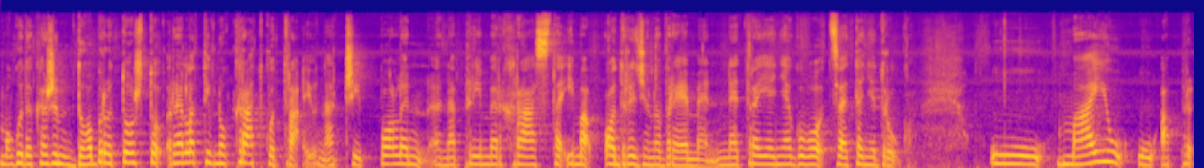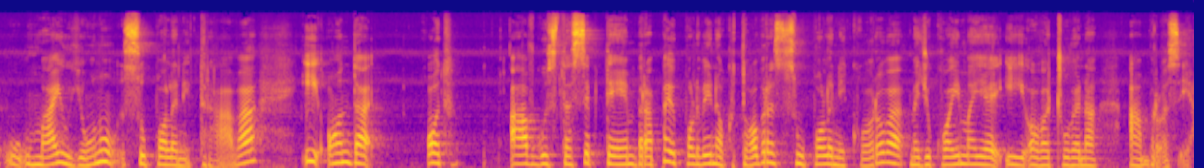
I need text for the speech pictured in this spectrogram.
mogu da kažem dobro to što relativno kratko traju. Znači, polen, na primer, hrasta ima određeno vreme, ne traje njegovo cvetanje drugo. U maju, u, apre, u maju, junu su poleni trava i onda od avgusta, septembra, pa i polovina oktobra su poleni korova, među kojima je i ova čuvena ambrozija.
